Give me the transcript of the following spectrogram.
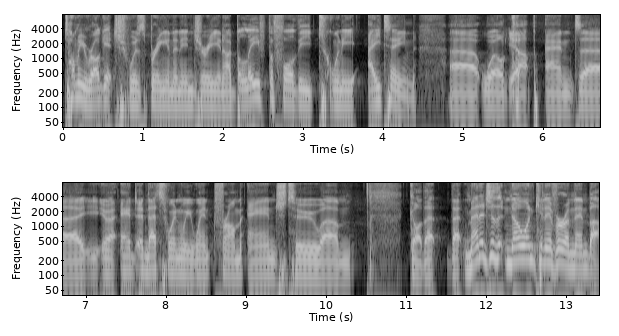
Tommy Rogic was bringing an injury and I believe, before the 2018 uh, World Yep. Cup, and, uh, you know, and and that's when we went from Ange to. Um, God, that, that manager that no one can ever remember.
